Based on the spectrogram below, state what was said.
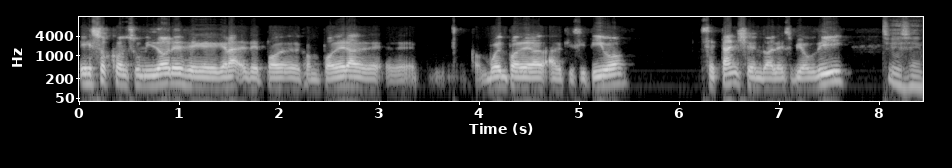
Esos consumidores de, de poder- con, poder, de- con buen poder adquisitivo se están yendo al SVOD. sí, sí.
